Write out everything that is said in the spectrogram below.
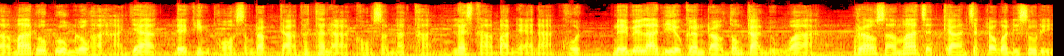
สามารถรวบรวมโลหะหายากได้เพียงพอสำหรับการพัฒนาของสำนักถังและสถาบันในอนาคต ในเวลาเดียวกันเราต้องการดูว่า เราสามารถจัดการจักรวรรดิสุริ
